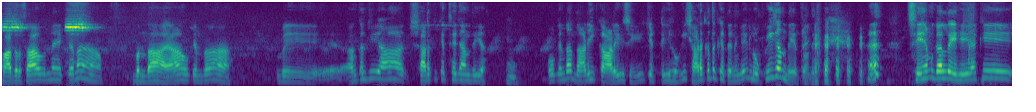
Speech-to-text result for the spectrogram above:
ਫਾਦਰ ਸਾਹਿਬ ਨੇ ਇੱਕ ਨਾ ਬੰਦਾ ਆਇਆ ਉਹ ਕਹਿੰਦਾ ਵੀ ਅੰਕਲ ਜੀ ਆ ਸੜਕ ਕਿੱਥੇ ਜਾਂਦੀ ਆ? ਹੂੰ। ਉਹ ਕਹਿੰਦਾ ਦਾੜੀ ਕਾਲੀ ਸੀ ਚਿੱਟੀ ਹੋ ਗਈ ਸੜਕ ਤਾਂ ਕਿਤੇ ਨਹੀਂ ਗਈ ਲੋਕੀ ਜਾਂਦੇ ਇੱਥੋਂ ਦੇ। ਹੈ? ਸੇਮ ਗੱਲ ਇਹ ਆ ਕਿ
